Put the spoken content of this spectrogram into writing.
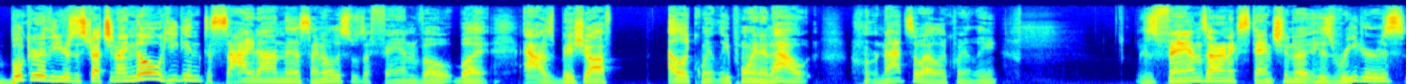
Booker of the Year's a stretch, and I know he didn't decide on this. I know this was a fan vote, but as Bischoff eloquently pointed out, or not so eloquently, his fans are an extension of his readers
